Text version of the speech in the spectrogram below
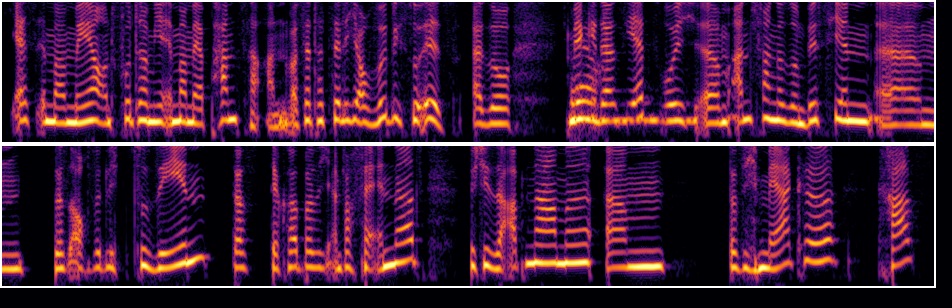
ich esse immer mehr und futter mir immer mehr Panzer an, was ja tatsächlich auch wirklich so ist. Also ich merke das jetzt, wo ich ähm, anfange, so ein bisschen ähm, das auch wirklich zu sehen, dass der Körper sich einfach verändert durch diese Abnahme, ähm, dass ich merke, krass,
